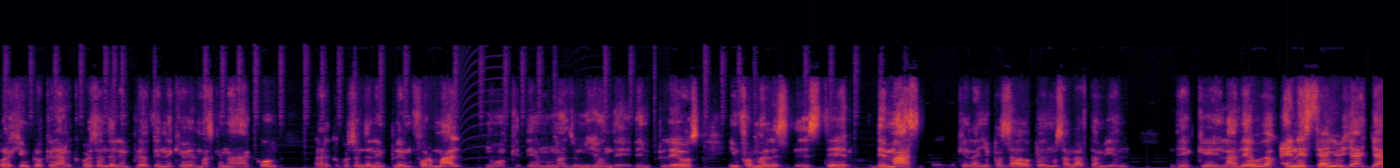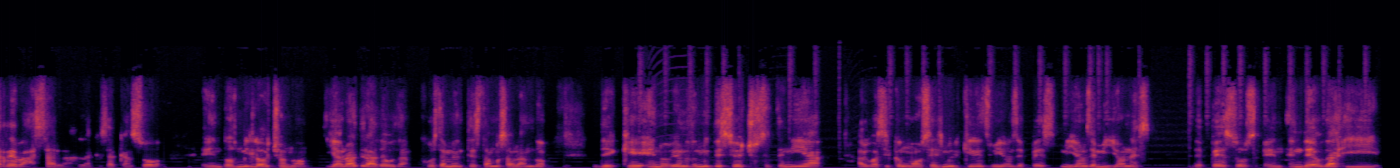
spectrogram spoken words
por ejemplo, que la recuperación del empleo tiene que ver más que nada con la recuperación del empleo informal, ¿no? Que tenemos más de un millón de, de, empleos informales este, de más que el año pasado. Podemos hablar también de que la deuda en este año ya, ya rebasa la, la que se alcanzó en 2008, ¿no? Y hablar de la deuda, justamente estamos hablando de que en noviembre de 2018 se tenía algo así como 6.500 millones de pesos, millones de millones de pesos en, en deuda y,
